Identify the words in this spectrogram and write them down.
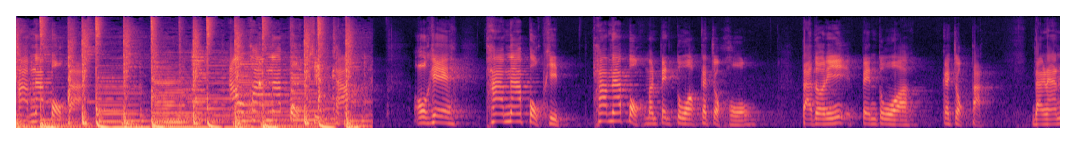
ภาพหน้าปกอะ โอเค ภาพหน้าปกผิด ภาพหน้าปกมันเป็นตัวกระจกโค้ง แต่ตัวนี้เป็นตัวกระจกตัด ดังนั้น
